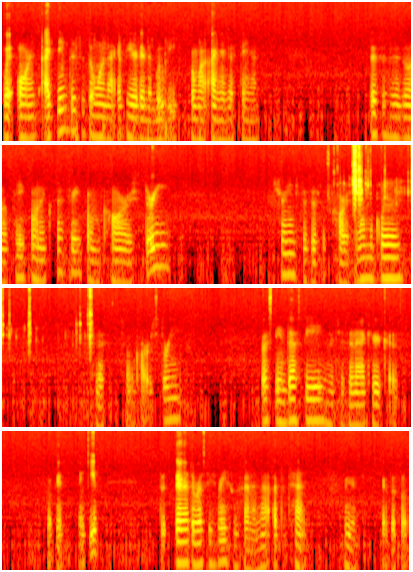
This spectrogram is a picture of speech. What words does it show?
with orange. I think this is the one that appeared in the movie, from what I understand. This is his payphone accessory from Cars 3. Strange, because this is Cars 1 McQueen. This is from Cars 3. Rusty and Dusty, which is inaccurate because... Okay, thank you. They're at the Rust-eze Racing Center, not at the tent. Here, here's this little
